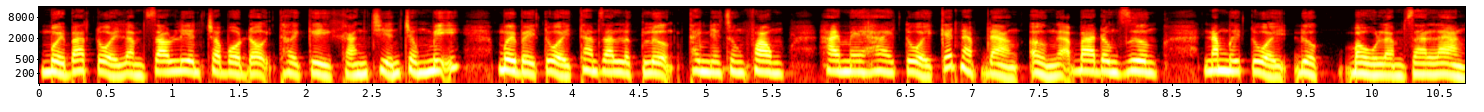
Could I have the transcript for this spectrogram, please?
13 tuổi làm giao liên cho bộ đội thời kỳ kháng chiến chống Mỹ, 17 tuổi tham gia lực lượng thanh niên xung phong, 22 tuổi kết nạp đảng ở ngã ba Đông Dương, 50 tuổi được bầu làm gia làng.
